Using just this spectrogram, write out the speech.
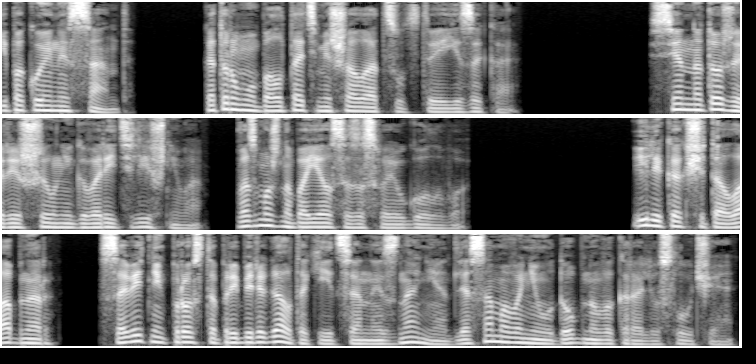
и покойный Санд, которому болтать мешало отсутствие языка. Сенна тоже решил не говорить лишнего, возможно, боялся за свою голову. Или, как считал Абнер, Советник просто приберегал такие ценные знания для самого неудобного королю случая.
